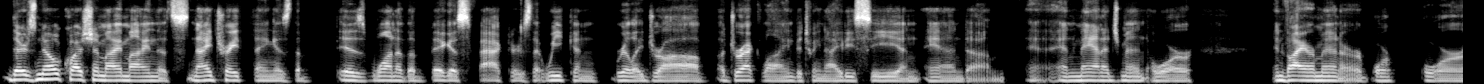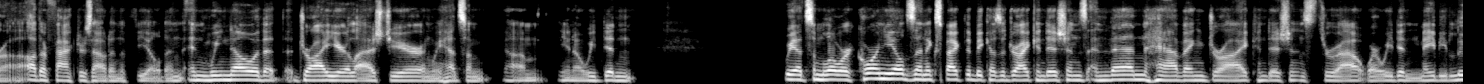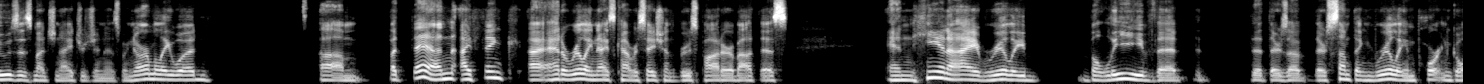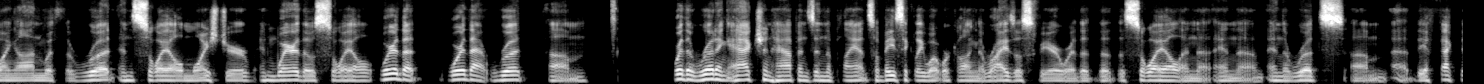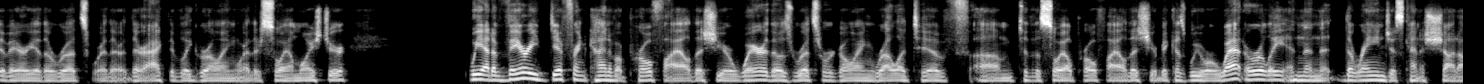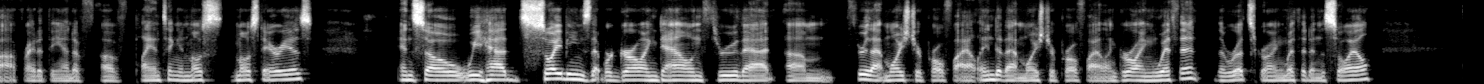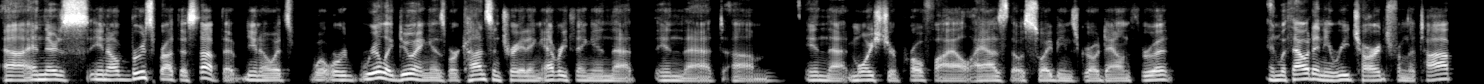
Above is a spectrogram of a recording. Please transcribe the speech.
There's no question in my mind that nitrate thing is the is one of the biggest factors that we can really draw a direct line between IDC and and um, and management or environment or or or uh, other factors out in the field. And and we know that the dry year last year, and we had some, um, you know, we didn't. We had some lower corn yields than expected because of dry conditions, and then having dry conditions throughout where we didn't maybe lose as much nitrogen as we normally would. Um, but then I think I had a really nice conversation with Bruce Potter about this. And he and I really believe that that there's a there's something really important going on with the root and soil moisture and where those soil where that where that root um, where the rooting action happens in the plant. So basically, what we're calling the rhizosphere, where the the, the soil and the and the and the roots, um, uh, the effective area of the roots, where they're they're actively growing, where there's soil moisture, we had a very different kind of a profile this year where those roots were going relative um, to the soil profile this year because we were wet early and then the, the rain just kind of shut off right at the end of, of planting in most most areas and so we had soybeans that were growing down through that um, through that moisture profile into that moisture profile and growing with it the roots growing with it in the soil. Uh, and there's, you know, Bruce brought this up that you know it's what we're really doing is we're concentrating everything in that in that um, in that moisture profile as those soybeans grow down through it, and without any recharge from the top,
